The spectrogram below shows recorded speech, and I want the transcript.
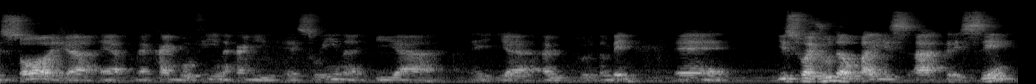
Soja, é, é carne bovina, carne é, suína e a, e a agricultura também. É, isso ajuda o país a crescer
